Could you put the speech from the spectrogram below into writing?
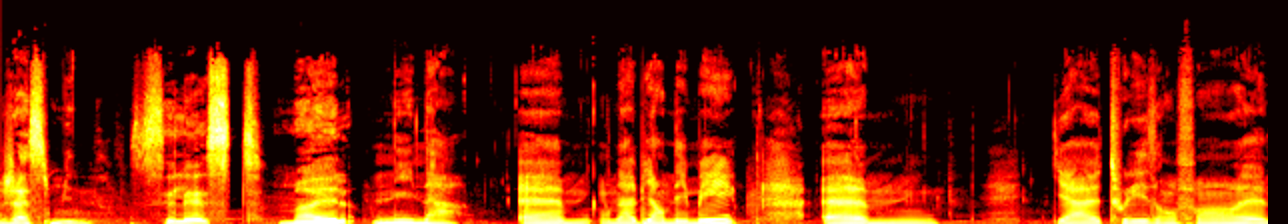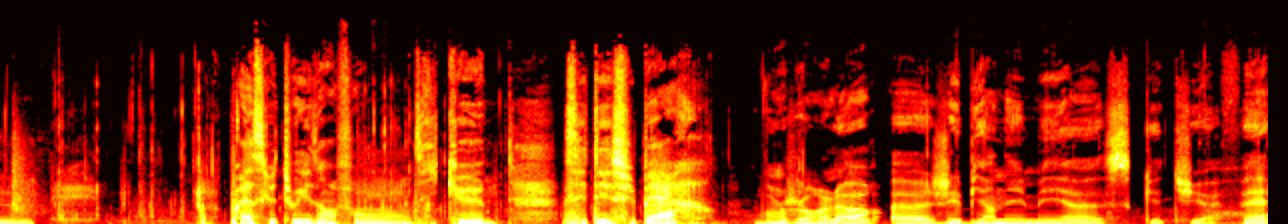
Jasmine. Céleste. Maëlle. Nina. Euh, on a bien aimé. Il y a tous les enfants, euh, presque tous les enfants ont dit que c'était super. Bonjour Laure, euh, j'ai bien aimé ce que tu as fait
